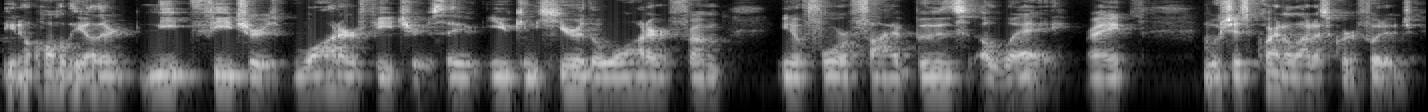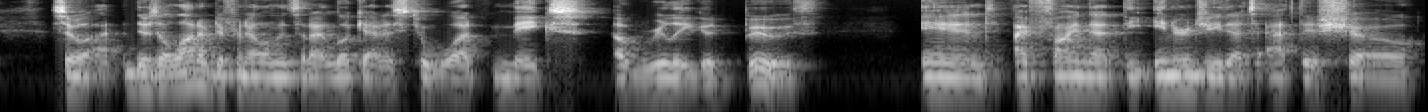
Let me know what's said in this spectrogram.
you know all the other neat features, water features. you can hear the water from you know four or five booths away, right? which is quite a lot of square footage. So uh, there's a lot of different elements that I look at as to what makes a really good booth. And I find that the energy that's at this show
